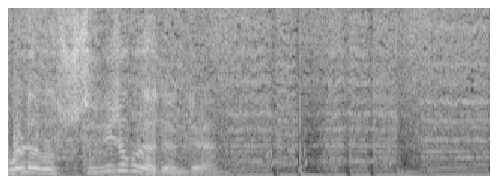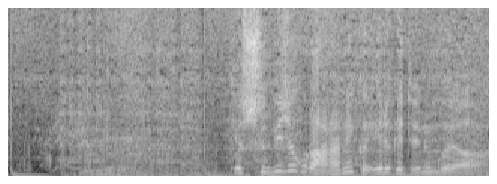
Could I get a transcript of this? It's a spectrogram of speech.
원래 그 수비적으로 해야 되는데 그 수비적으로 안 하니까 이렇게 되는 거야.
